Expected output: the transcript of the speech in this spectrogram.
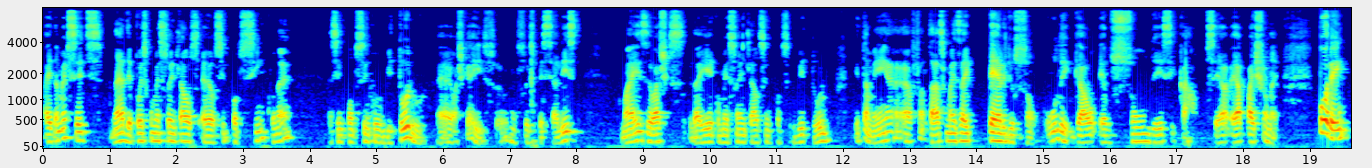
aí da Mercedes, né? Depois começou a entrar o, é, o 5.5, né? 5.5 biturbo, é, eu acho que é isso. Eu não sou especialista, mas eu acho que daí começou a entrar o 5.5 biturbo, que também é, é, fantástico, mas aí perde o som. O legal é o som desse carro, você é, é apaixonante. Porém,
